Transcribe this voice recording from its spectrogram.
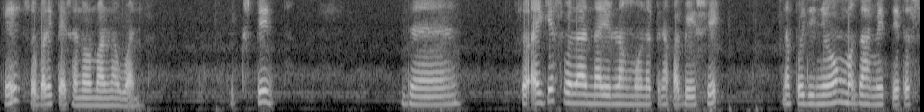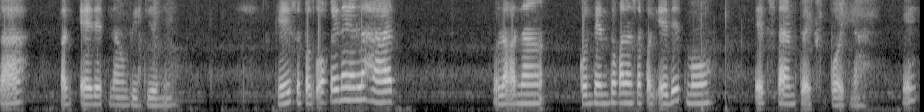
Okay, so balik tayo sa normal na 1. Click speed. Then, so I guess wala na yun lang muna pinaka-basic na pwede nyong magamit dito sa pag-edit ng video niyo. Okay, so pag okay na yan lahat, wala ka na, kontento ka na sa pag-edit mo, it's time to export na. Okay?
